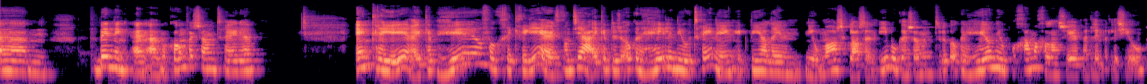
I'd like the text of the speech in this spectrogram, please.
Um, verbinding en uit mijn comfortzone treden. En creëren. Ik heb heel veel gecreëerd. Want ja, ik heb dus ook een hele nieuwe training. Ik niet alleen een nieuwe masterclass en e-book en zo, maar natuurlijk ook een heel nieuw programma gelanceerd met Limitless You.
